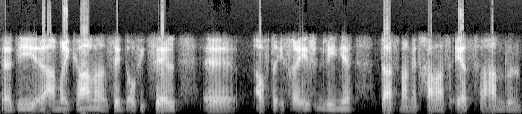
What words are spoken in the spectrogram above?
Äh, die Amerikaner sind offiziell auf der israelischen Linie, dass man mit Hamas erst verhandeln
